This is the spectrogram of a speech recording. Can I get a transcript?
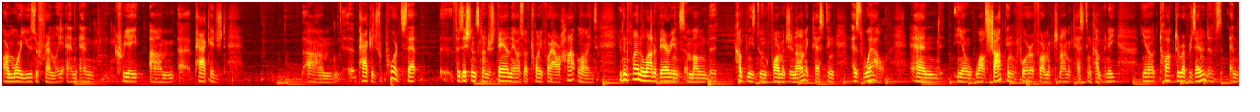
are more user-friendly and, and create um, uh, packaged um, uh, packaged reports that uh, physicians can understand. They also have 24-hour hotlines. You can find a lot of variance among the companies doing pharmacogenomic testing as well. And you know, while shopping for a pharmacogenomic testing company, you know, talk to representatives and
